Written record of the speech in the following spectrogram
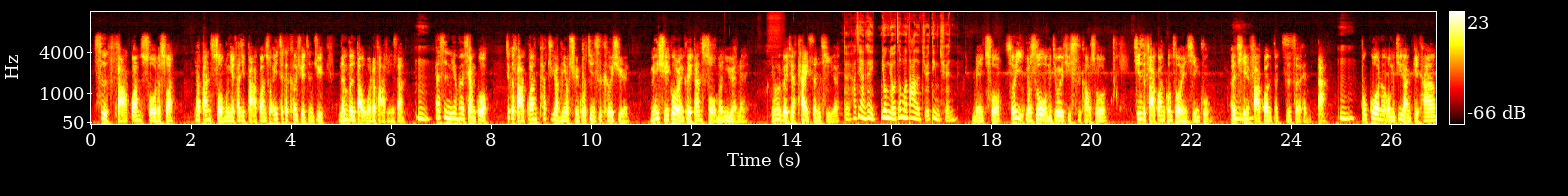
是法官说了算。要当守门员，他去把关，说，哎，这个科学证据能不能到我的法庭上？嗯。但是你有没有想过？这个法官他居然没有学过鉴识科学，没学过的人可以当守门员呢？你会不会觉得太神奇了？对，他竟然可以拥有这么大的决定权。没错，所以有时候我们就会去思考说，其实法官工作很辛苦，而且法官的职责很大。嗯。不过呢，我们居然给他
